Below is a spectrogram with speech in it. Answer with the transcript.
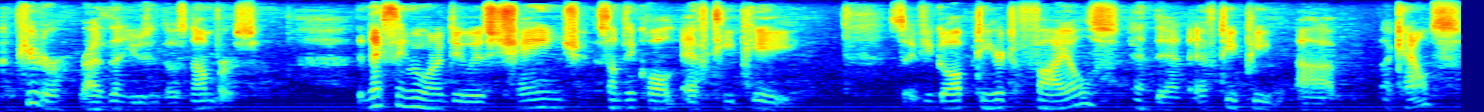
computer rather than using those numbers. The next thing we want to do is change something called FTP. So if you go up to here to Files and then FTP uh, Accounts,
